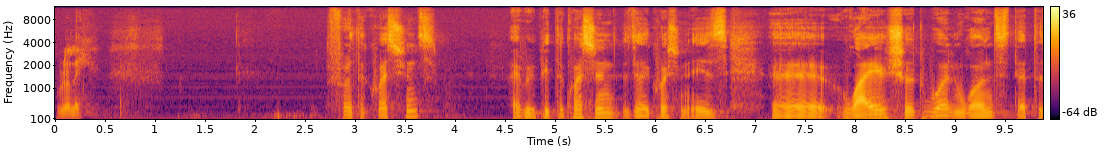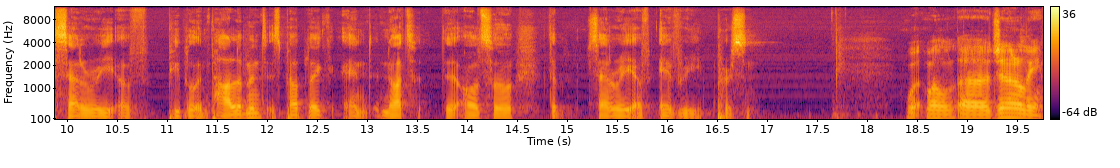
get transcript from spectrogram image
really. Further questions? I repeat the question. The question is, uh, why should one want that the salary of people in parliament is public and not the, also the salary of every person? Well, well uh, generally,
